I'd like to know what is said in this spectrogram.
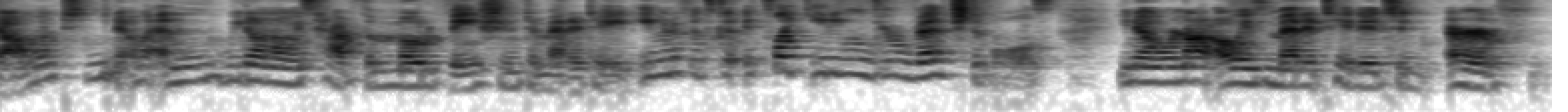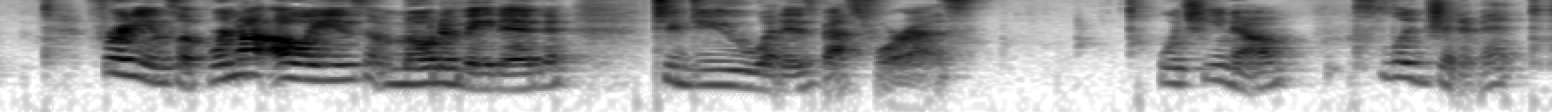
don't, you know, and we don't always have the motivation to meditate. Even if it's good, it's like eating your vegetables. You know, we're not always meditated to, or Freudian slip, we're not always motivated to do what is best for us. Which, you know, it's legitimate.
